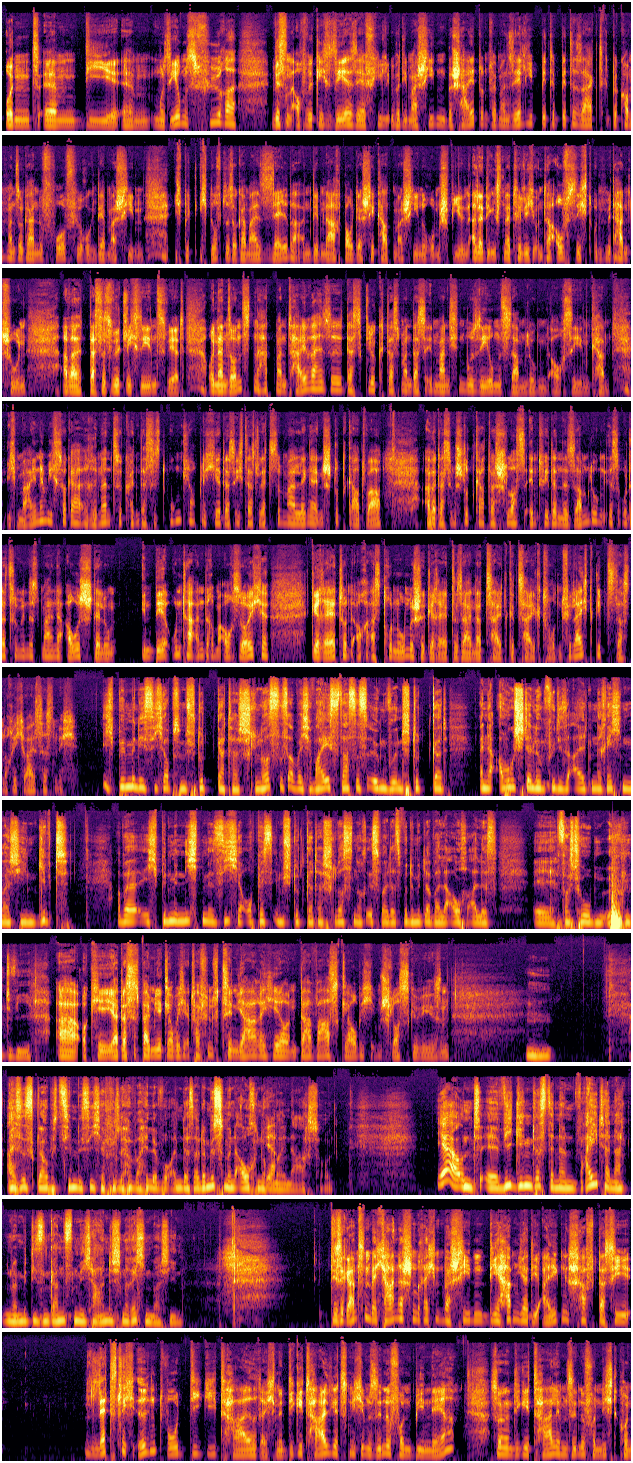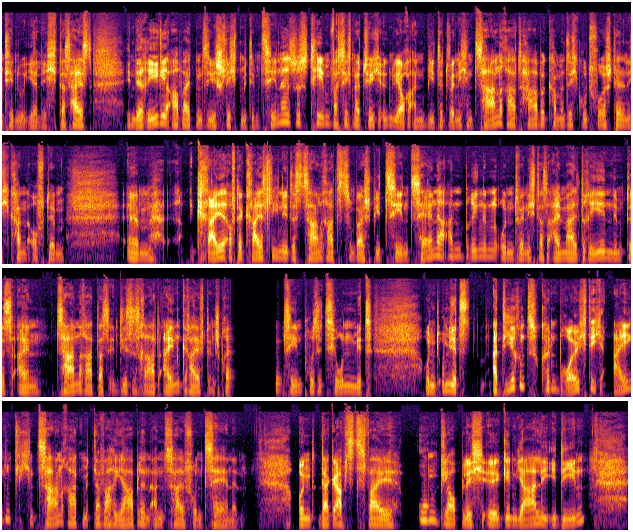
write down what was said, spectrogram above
Und ähm, die ähm, Museumsführer wissen auch wirklich sehr, sehr viel über die Maschinen Bescheid. Und wenn man sehr lieb bitte, bitte sagt, bekommt man sogar eine Vorführung der Maschinen. Ich, ich durfte sogar mal selber an dem Nachbau der Schickhardt-Maschine rumspielen. Allerdings natürlich unter Aufsicht und mit Handschuhen. Aber das ist wirklich sehenswert. Und ansonsten hat man teilweise das Glück, dass man das in manchen Museumssammlungen auch sehen kann. Ich meine mich sogar erinnern zu können, das ist unglaublich hier, dass ich das letzte Mal länger in Stuttgart war, aber dass im Stuttgarter Schloss entweder eine Sammlung ist oder zumindest mal eine Ausstellung in der unter anderem auch solche Geräte und auch astronomische Geräte seiner Zeit gezeigt wurden. Vielleicht gibt es das noch, ich weiß es nicht. Ich bin mir nicht sicher, ob es im Stuttgarter Schloss ist, aber ich weiß, dass es irgendwo in Stuttgart eine Ausstellung für diese alten Rechenmaschinen gibt aber ich bin mir nicht mehr sicher, ob es im Stuttgarter Schloss noch ist, weil das wurde mittlerweile auch alles äh, verschoben irgendwie. Ah, okay, ja, das ist bei mir, glaube ich, etwa 15 Jahre her und da war es, glaube ich, im Schloss gewesen. Mhm. Also es ist, glaube ich, ziemlich sicher mittlerweile woanders, aber da müsste man auch nochmal ja. nachschauen. Ja, und äh, wie ging das denn dann weiter nach, mit diesen ganzen mechanischen Rechenmaschinen? Diese ganzen mechanischen Rechenmaschinen, die haben ja die Eigenschaft, dass sie letztlich irgendwo digital rechnen. Digital jetzt nicht im Sinne von binär, sondern digital im Sinne von nicht kontinuierlich. Das heißt, in der Regel arbeiten sie schlicht mit dem Zehnersystem, was sich natürlich irgendwie auch anbietet. Wenn ich ein Zahnrad habe, kann man sich gut vorstellen, ich kann auf dem ähm, auf der Kreislinie des Zahnrads zum Beispiel zehn Zähne anbringen und wenn ich das einmal drehe, nimmt es ein Zahnrad, das in dieses Rad eingreift, entsprechend zehn Positionen mit. Und um jetzt addieren zu können, bräuchte ich eigentlich ein Zahnrad mit einer variablen Anzahl von Zähnen. Und da gab es zwei unglaublich äh, geniale Ideen,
